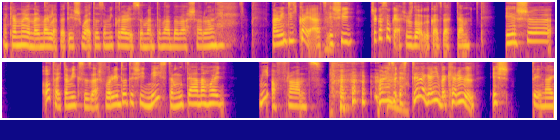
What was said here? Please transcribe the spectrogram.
nekem nagyon nagy meglepetés volt az, amikor először mentem el bevásárolni. Mármint így kaját, és így csak a szokásos dolgokat vettem. És ott hagytam x ezer forintot, és így néztem utána, hogy mi a franc? Mármint, ez tényleg ennyibe kerül? És tényleg,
